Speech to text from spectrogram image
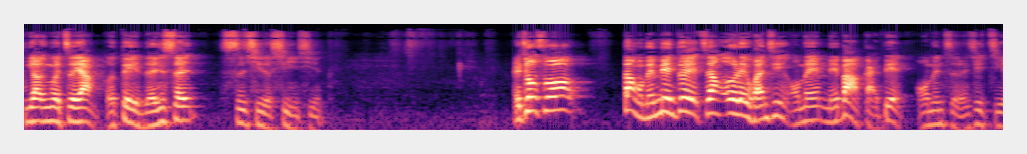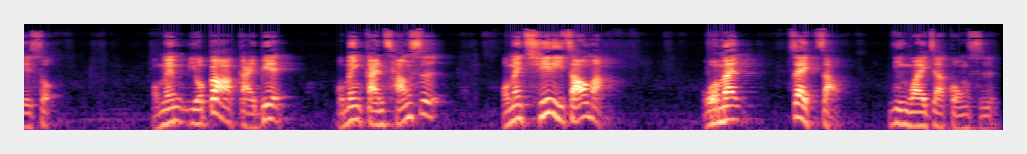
不要因为这样而对人生失去了信心。也就是说，当我们面对这样恶劣环境，我们没办法改变，我们只能去接受。我们有办法改变，我们敢尝试。我们骑驴找马，我们再找另外一家公司。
